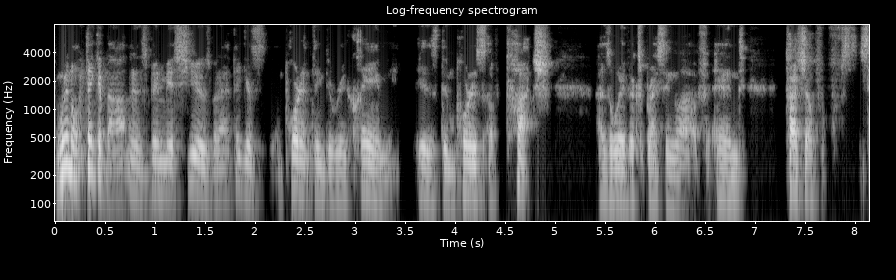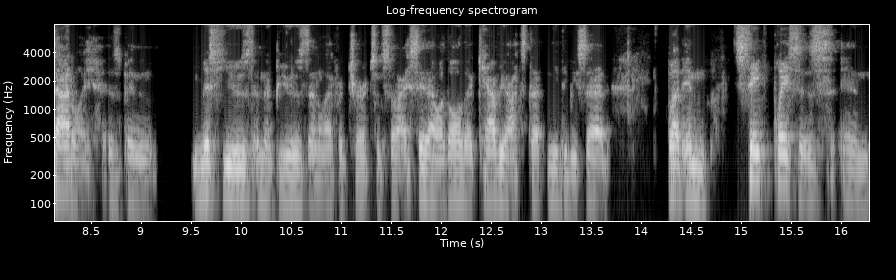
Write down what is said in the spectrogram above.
we don't think about and it's been misused, but I think it's an important thing to reclaim is the importance of touch as a way of expressing love. And touch, of, sadly, has been misused and abused in life of church. And so I say that with all the caveats that need to be said. But in safe places, in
